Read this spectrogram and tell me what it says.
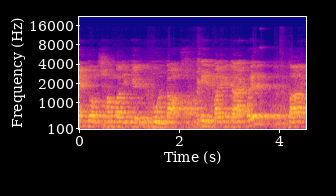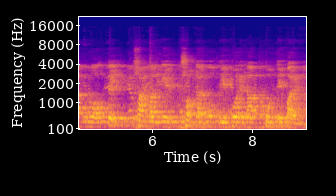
একজন সাংবাদিকের মূল কাজ। এর বাইরে যারা করে, তারা কোনো অর্থে সাংবাদিকের সংজ্ঞার মধ্যে পড়ে না করতে পারে না।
